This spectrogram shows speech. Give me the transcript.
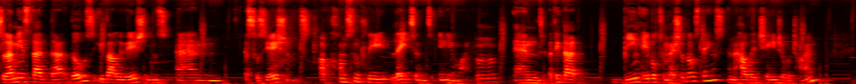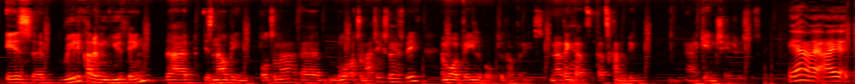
So that means that, that those evaluations and associations are constantly latent in your mind. Mm-hmm. And I think that being able to measure those things and how they change over time is a really kind of a new thing that is now being automa- uh, more automatic, so to speak, and more available to companies. And I think that's that's kind of big uh, game changer, so to speak. Yeah, I, I,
